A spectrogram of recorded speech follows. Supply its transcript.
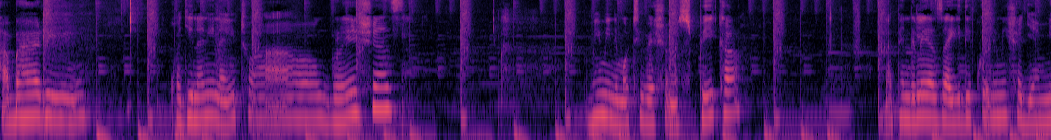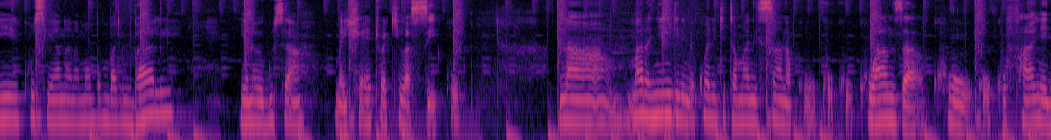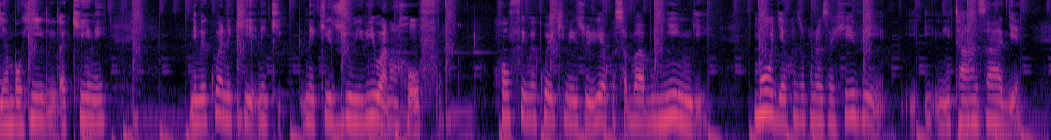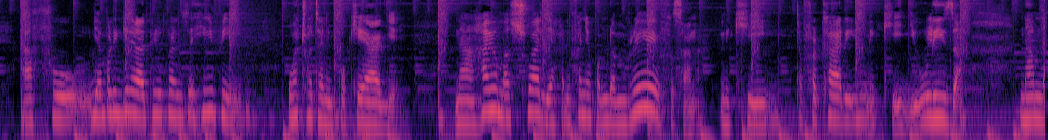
habari kwa jina ni naitwa gracious. Mimi ni motivational speaker. Napendelea zaidi kuelimisha jamii kuhusiana na mambo mbalimbali yanayogusa maisha yetu ya kila siku. Na mara nyingi nimekuwa nikitamani sana ku, ku, ku, kuanza ku, ku, kufanya jambo hili lakini nimekuwa nikizuiliwa niki, niki na hofu. Hofu imekuwa ikinizuilia kwa sababu nyingi. Moja kwanza kunaweza hivi nitaanzaje? Afu jambo lingine la pili kwanza hivi watu watanipokeaje? Na hayo maswali yakanifanya kwa muda mrefu sana nikitafakari nikijiuliza namna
